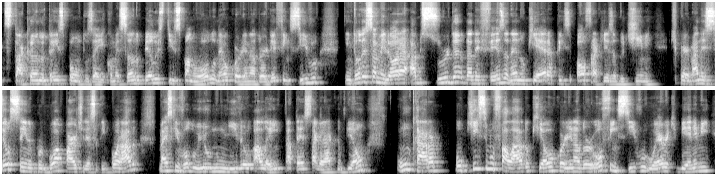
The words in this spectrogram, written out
destacando três pontos aí, começando pelo Steve Spanuolo, né, o coordenador defensivo, em toda essa melhora absurda da defesa, né, no que era a principal fraqueza do time, que permaneceu sendo por boa parte dessa temporada, mas que evoluiu num nível além até sagrar campeão. Um cara pouquíssimo falado, que é o coordenador ofensivo, o Eric Bieniemy,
